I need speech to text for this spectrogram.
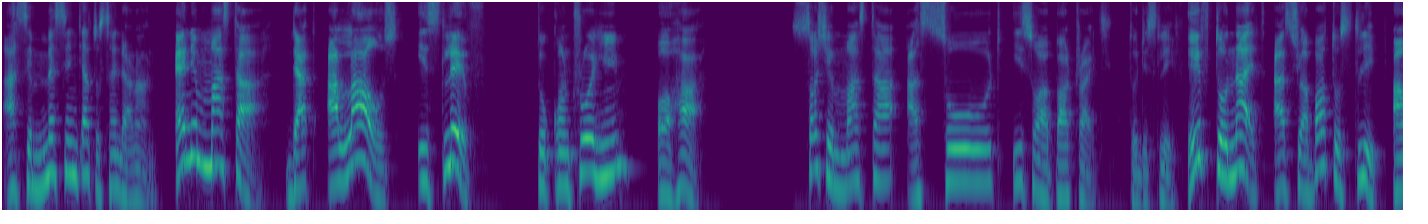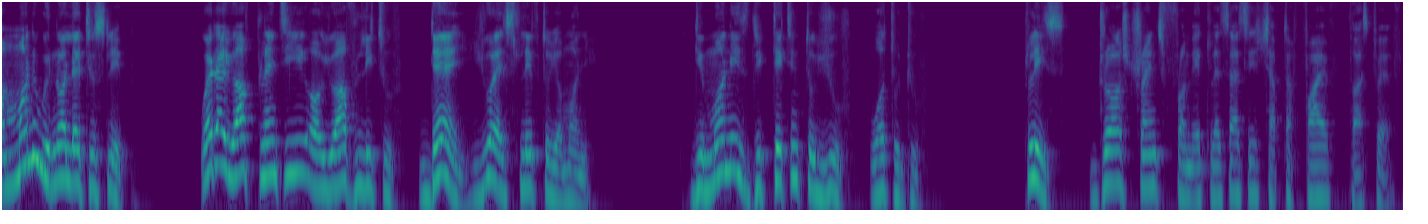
as a messenger to send around. Any master that allows his slave to control him or her, such a master has sold his or her birthright to the slave. If tonight, as you're about to sleep, and money will not let you sleep, whether you have plenty or you have little, then you are a slave to your money. The money is dictating to you what to do. Please draw strength from Ecclesiastes chapter 5, verse 12.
